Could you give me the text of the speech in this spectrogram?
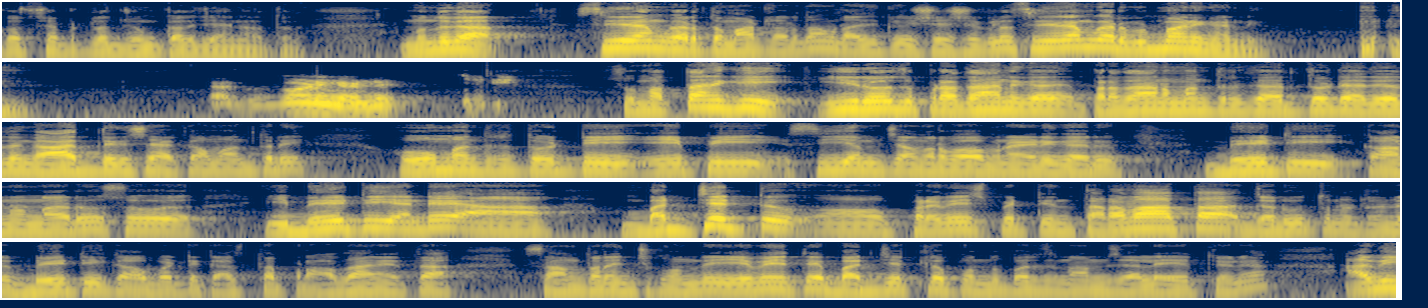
కొద్దిసేపట్లో జూమ్ కాల్ జాయిన్ అవుతారు. ముందుగా శ్రీరామ్ గారితో మాట్లాడదాం రాజకీయ విశేషకులు శ్రీరామ్ గారు గుడ్ మార్నింగ్ అండి. గుడ్ మార్నింగ్ అండి. సో మొత్తానికి ఈరోజు ప్రధానిగా ప్రధానమంత్రి గారితో అదేవిధంగా ఆర్థిక శాఖ మంత్రి హోంమంత్రితోటి ఏపీ సీఎం చంద్రబాబు నాయుడు గారు భేటీ కానున్నారు. సో ఈ భేటీ అంటే ఆ బడ్జెట్ ప్రవేశపెట్టిన తర్వాత జరుగుతున్నటువంటి భేటీ కాబట్టి కాస్త ప్రాధాన్యత సంతరించుకుంది. ఏవైతే బడ్జెట్లో పొందుపరిచిన అంశాలు ఏవైతే అవి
